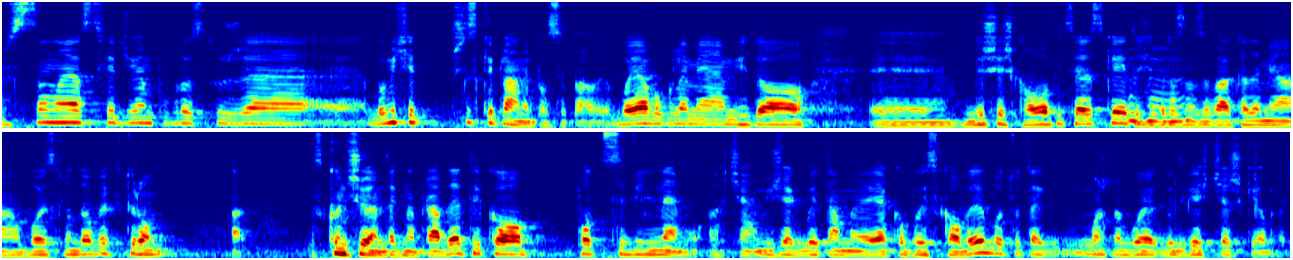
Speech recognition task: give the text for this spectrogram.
Wiesz co, no ja stwierdziłem po prostu, że... Bo mi się wszystkie plany posypały, bo ja w ogóle miałem iść do y, Wyższej Szkoły Oficerskiej, to się teraz nazywa Akademia Wojsk Lądowych, którą a, skończyłem tak naprawdę, tylko po cywilnemu, a chciałem iść jakby tam e, jako wojskowy, bo tutaj można było jakby dwie ścieżki obrać,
